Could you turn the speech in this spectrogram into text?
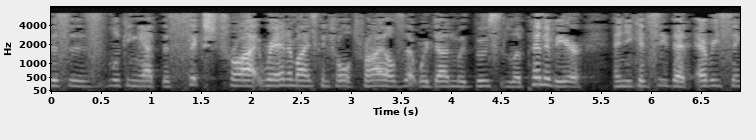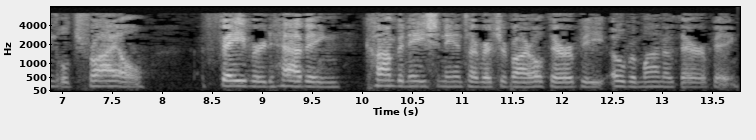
this is looking at the six randomized controlled trials that were done with boosted lopinavir, and you can see that every single trial favored having combination antiretroviral therapy over monotherapy.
